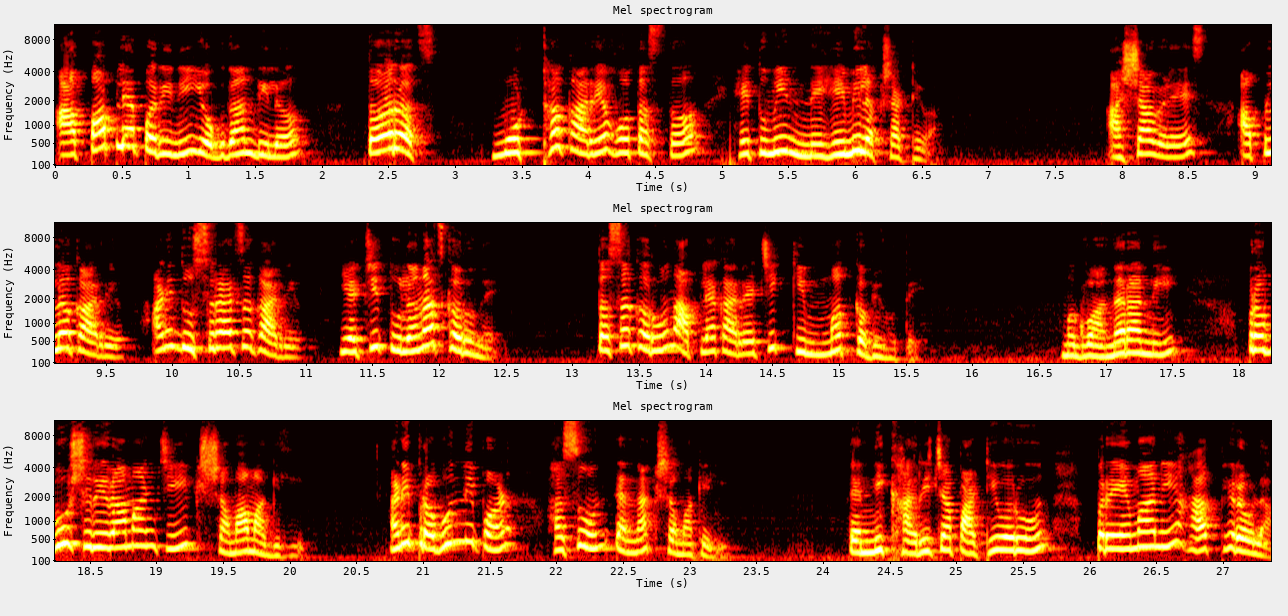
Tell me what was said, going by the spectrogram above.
आपापल्या परीने योगदान दिलं तरच मोठं कार्य होत असतं हे तुम्ही नेहमी लक्षात ठेवा. अशा वेळेस आपलं कार्य आणि दुसऱ्याचं कार्य याची तुलनाच करू नये. तसं करून आपल्या कार्याची किंमत कमी होते. मग वानरांनी प्रभू श्रीरामांची क्षमा मागितली आणि प्रभूंनी पण हसून त्यांना क्षमा केली. त्यांनी खारीच्या पाठीवरून प्रेमाने हात फिरवला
